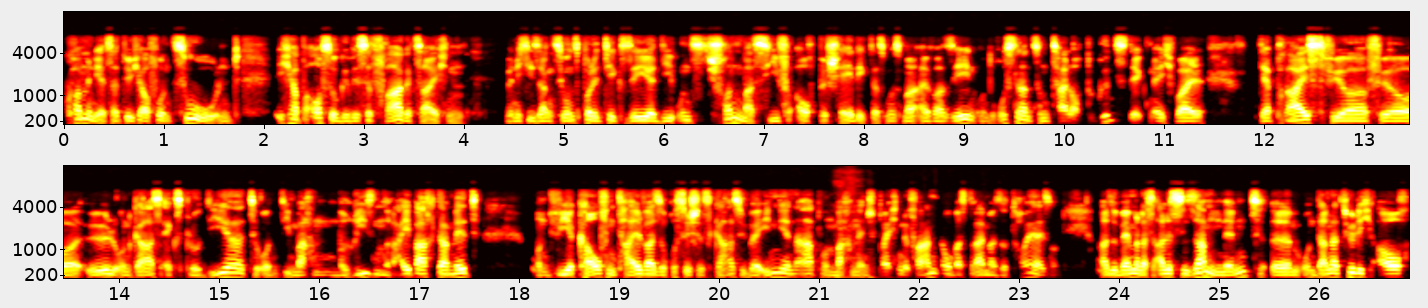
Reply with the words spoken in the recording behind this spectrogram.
kommen jetzt natürlich auf uns zu. Und ich habe auch so gewisse Fragezeichen wenn ich die Sanktionspolitik sehe, die uns schon massiv auch beschädigt. Das muss man einfach sehen und Russland zum Teil auch begünstigt, nicht? Weil der Preis für, für Öl und Gas explodiert und die machen einen riesen Reibach damit. Und wir kaufen teilweise russisches Gas über Indien ab und machen entsprechende Verhandlungen, was dreimal so teuer ist. Also wenn man das alles zusammennimmt ähm, und dann natürlich auch,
